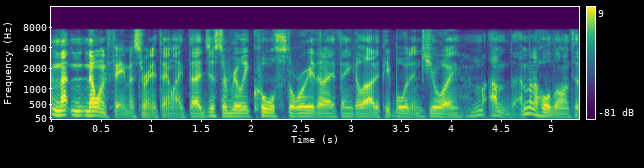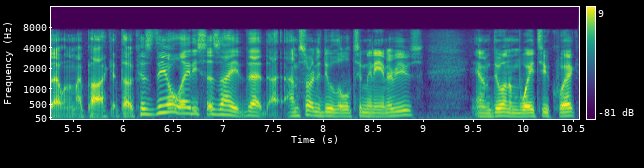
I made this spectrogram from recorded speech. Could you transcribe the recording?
not, no one famous or anything like that. Just a really cool story that I think a lot of people would enjoy. I'm, I'm, I'm gonna hold on to that one in my pocket though, because the old lady says I that I'm starting to do a little too many interviews, and I'm doing them way too quick.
